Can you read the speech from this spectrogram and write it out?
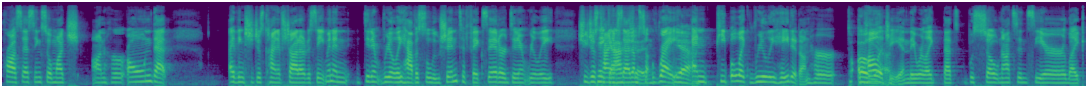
processing so much on her own that I think she just kind of shot out a statement and didn't really have a solution to fix it or didn't really she just Take kind of said I'm action. so right Yeah. and people like really hated on her Oh, yeah. apology and they were like that was so not sincere like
